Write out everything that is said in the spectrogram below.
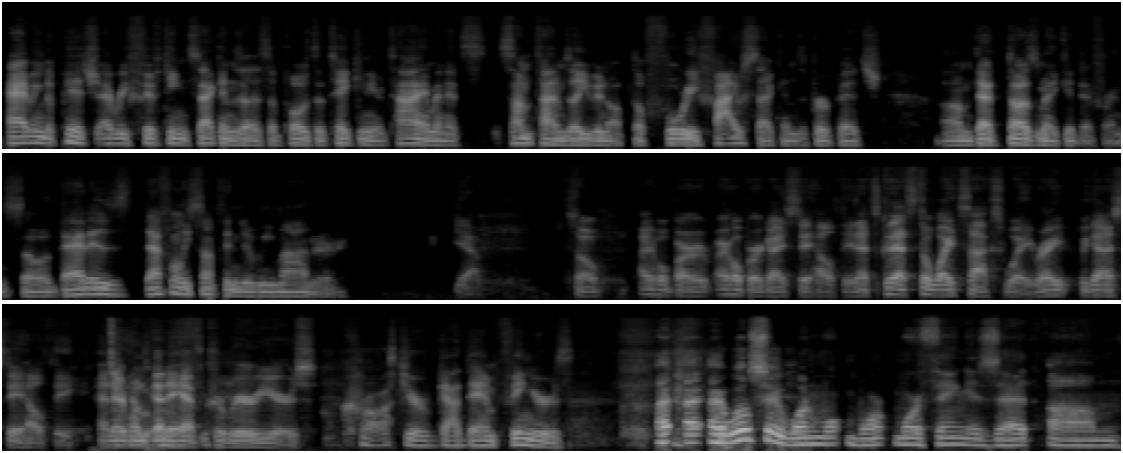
having to pitch every 15 seconds as opposed to taking your time, and it's sometimes even up to 45 seconds per pitch. Um, that does make a difference. So that is definitely something to be monitored. Yeah. So I hope our I hope our guys stay healthy. That's that's the White Sox way, right? We got to stay healthy, and everyone's I mean, got to have career years. Cross your goddamn fingers. I, I, will say one more, more more thing is that um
